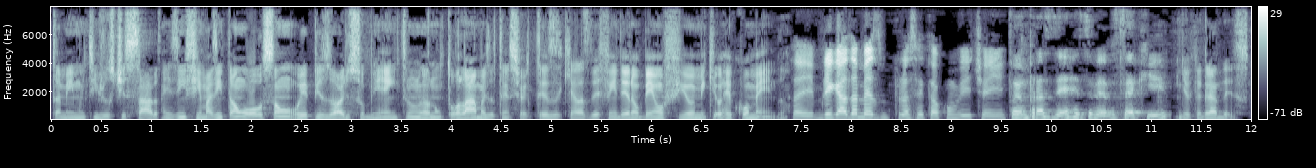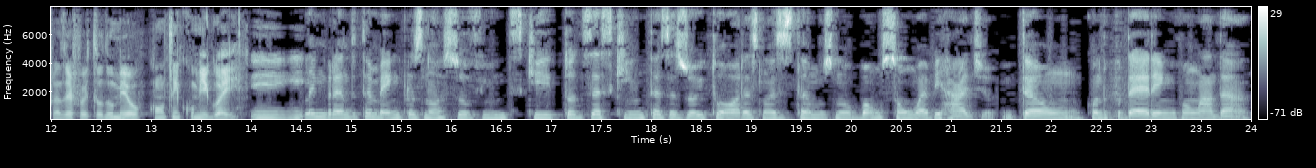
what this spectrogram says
também muito injustiçado. Mas enfim, mas então ouçam o episódio sobre Entrum. Eu não tô lá, mas eu tenho certeza que elas defenderam bem o filme que eu recomendo. Isso aí. Obrigada mesmo por aceitar o convite aí. Foi um prazer receber você aqui. Eu que agradeço. O prazer foi todo meu. Contem comigo aí. E lembrando também para os nossos ouvintes que todas as quintas às 8 horas nós estamos no Bom Som Web Rádio. Então, quando puderem, vão lá dar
